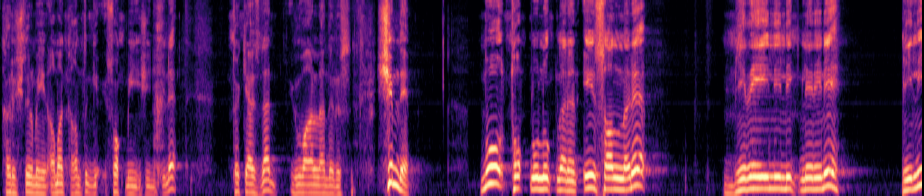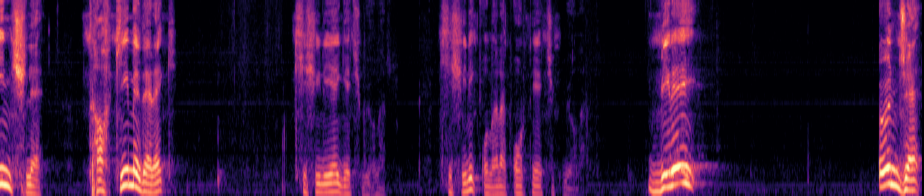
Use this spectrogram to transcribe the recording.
Karıştırmayın ama kantı sokmayın işin içine. Tökezler yuvarlanırız. Şimdi bu toplulukların insanları bireyliliklerini bilinçle tahkim ederek kişiliğe geçmiyorlar. Kişilik olarak ortaya çıkmıyorlar. Birey önce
